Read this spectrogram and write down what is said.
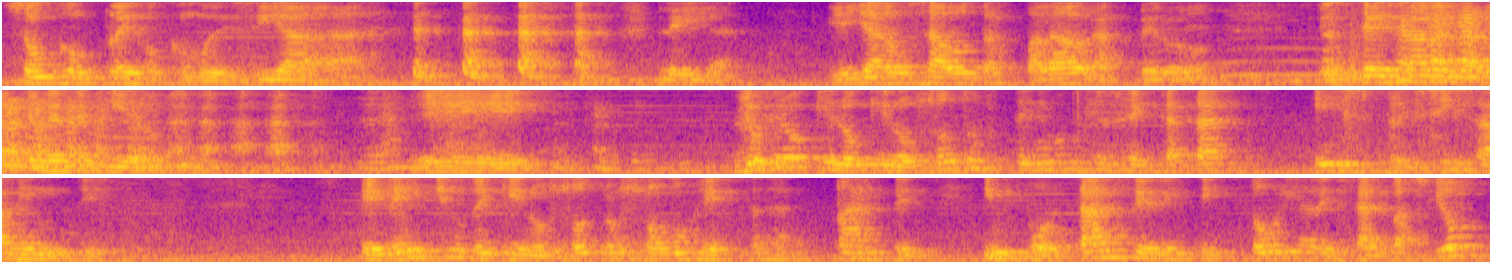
son complejos, como decía Leila. Y ella ha usado otras palabras, pero ustedes saben a lo que me refiero. Eh, yo creo que lo que nosotros tenemos que rescatar es precisamente el hecho de que nosotros somos esta parte importante de esta historia de salvación,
